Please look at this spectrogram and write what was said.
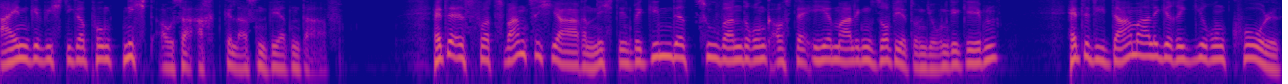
ein gewichtiger Punkt nicht außer Acht gelassen werden darf. Hätte es vor 20 Jahren nicht den Beginn der Zuwanderung aus der ehemaligen Sowjetunion gegeben, hätte die damalige Regierung Kohl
